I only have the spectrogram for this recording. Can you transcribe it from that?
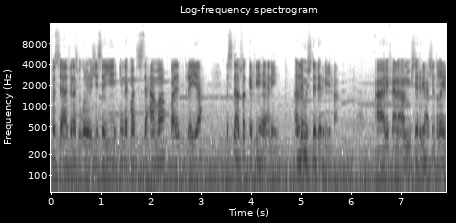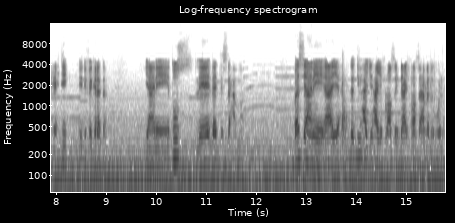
بس يعني في ناس بيقولوا إنه شيء سيء إنك ما تستحمى وبعدين تريح. بس انت تفكر فيها يعني أنا ليه مشتري الريحة؟ عارف يعني أنا مشتري الريحة عشان تغير ريحتي. دي, دي فكرتها. يعني طز ليه ليه تستحمى؟ بس يعني دي حاجة حاجة في راسي دي حاجة في راسي حبيت أقولها.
